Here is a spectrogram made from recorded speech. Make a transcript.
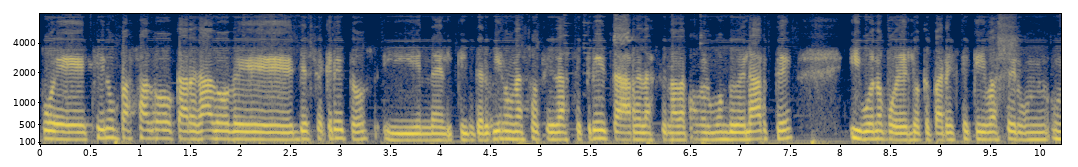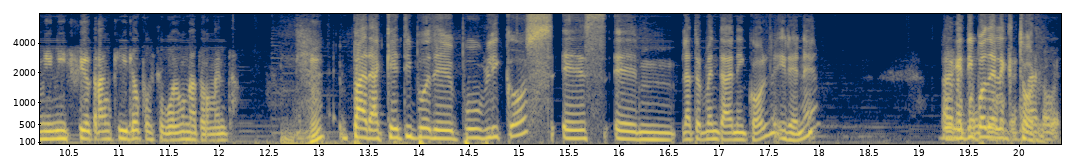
pues tiene un pasado cargado de secretos y en el que interviene una sociedad secreta relacionada con el mundo del arte y bueno pues lo que parece que iba a ser un, un inicio tranquilo pues se vuelve una tormenta. ¿Para qué tipo de públicos es em, La tormenta de Nicole, Irene? ¿Para Bueno, qué tipo pues de yo, lector?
